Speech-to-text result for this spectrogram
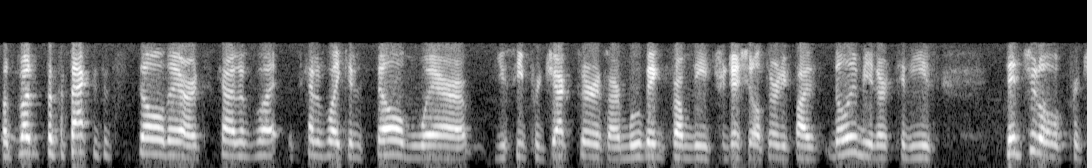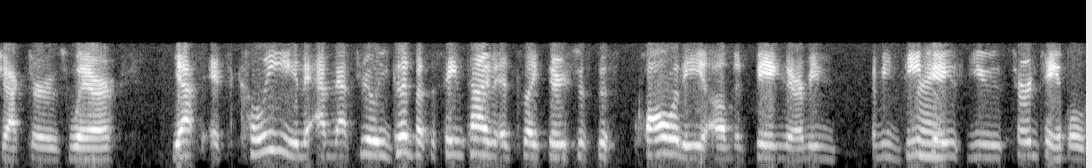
But but but the fact that it's still there, it's kind of like it's kind of like in film where you see projectors are moving from the traditional 35 millimeter to these digital projectors where yes, it's clean and that's really good, but at the same time, it's like there's just this quality of it being there. I mean, I mean, DJs Right. use turntables;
